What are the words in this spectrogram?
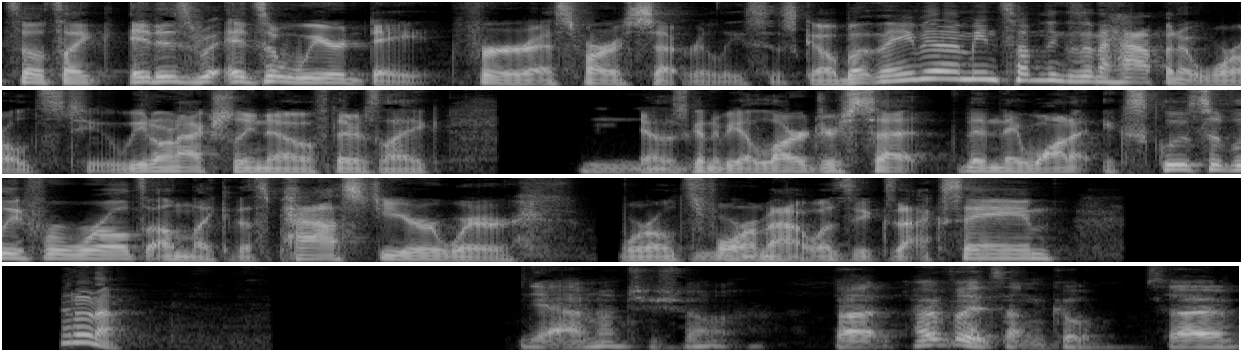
So it's like it is. It's a weird date for as far as set releases go, but maybe that means something's going to happen at Worlds too. We don't actually know if there's like you know there's hmm. going to be a larger set than they want it exclusively for Worlds, unlike this past year where Worlds Mm. format was the exact same. I don't know. yeah. I'm not too sure, but hopefully it's something cool. So,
